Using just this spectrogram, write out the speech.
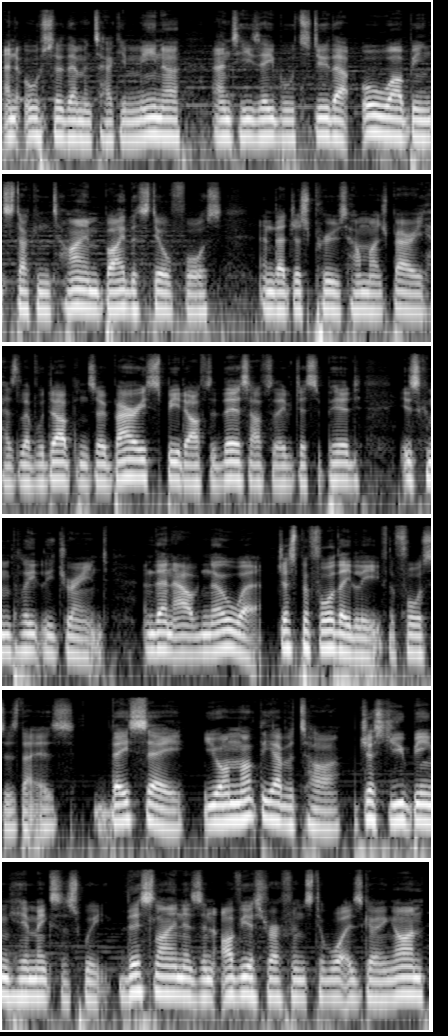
and also them attacking Meena, and he's able to do that all while being stuck in time by the Still Force, and that just proves how much Barry has leveled up. And so Barry's speed after this, after they've disappeared, is completely drained. And then out of nowhere, just before they leave, the forces that is, they say, You are not the Avatar, just you being here makes us weak. This line is an obvious reference to what is going on,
